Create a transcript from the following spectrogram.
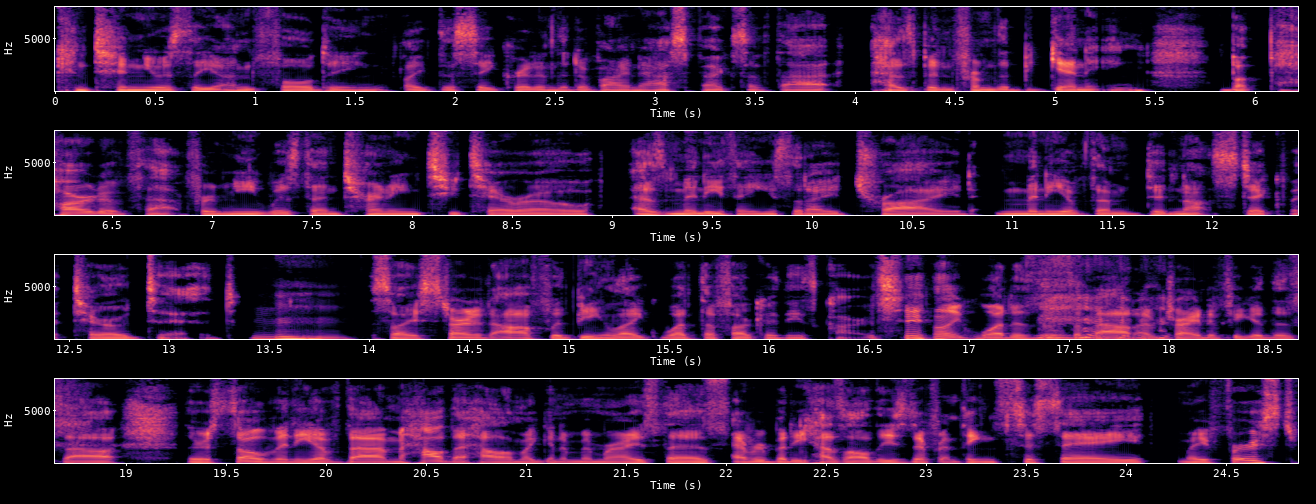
continuously unfolding like the sacred and the divine aspects of that has been from the beginning but part of that for me was then turning to tarot as many things that i tried many of them did not stick but tarot did. Mm-hmm. so i started off with being like what the fuck are these cards? Like what is this about? I'm trying to figure this out. There's so many of them. How the hell am i going to memorize this? Everybody has all these different things to say. My first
